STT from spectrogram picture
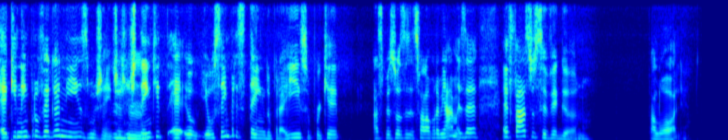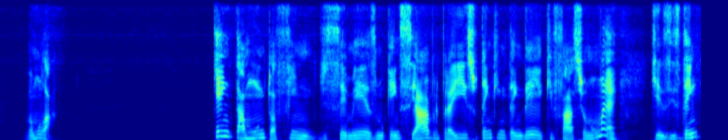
É que nem pro veganismo, gente. A gente Uhum. tem que. é, eu, eu sempre estendo pra isso, porque as pessoas às vezes falam pra mim, ah, mas é, é fácil ser vegano. Falo, olha, vamos lá. Quem tá muito afim de ser mesmo, quem se abre pra isso, tem que entender que fácil não é. Que existem.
